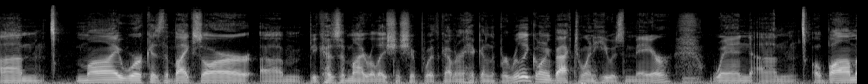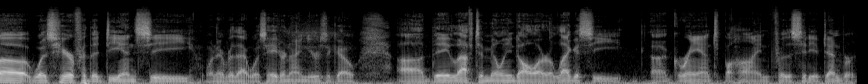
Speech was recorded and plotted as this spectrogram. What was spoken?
Um, my work as the bike czar, um, because of my relationship with Governor Hickenlooper, really going back to when he was mayor, when um, Obama was here for the DNC, whatever that was, eight or nine years ago, uh, they left a million dollar legacy uh, grant behind for the city of Denver.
